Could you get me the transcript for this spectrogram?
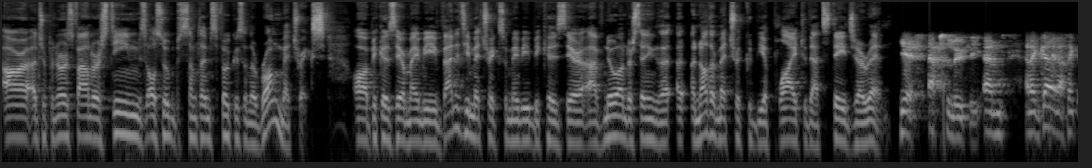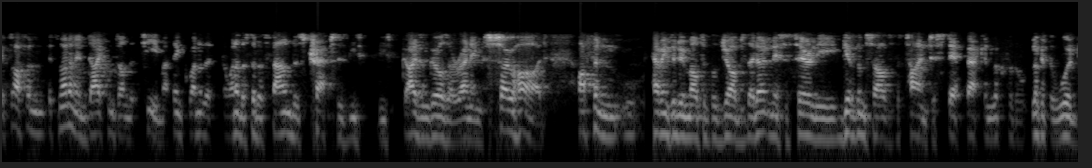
are entrepreneurs, founders, teams also sometimes focus on the wrong metrics? Or because they're maybe vanity metrics, or maybe because they have no understanding that another metric could be applied to that stage they're in. Yes, absolutely. And and again, I think it's often it's not an indictment on the team. I think one of the one of the sort of founders' traps is these these guys and girls are running so hard often having to do multiple jobs, they don't necessarily give themselves the time to step back and look for the look at the wood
